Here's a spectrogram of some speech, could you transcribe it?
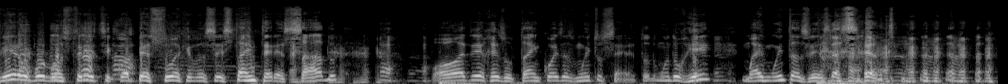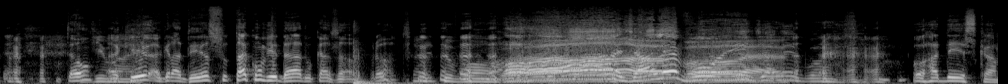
Vira o Bourbon Street com a pessoa que você está interessado, pode resultar em coisas muito sérias. Todo mundo ri, mas muitas vezes dá certo. então, Demais. aqui agradeço. Está convidado o casal. Pronto. Muito bom. Oh, já levou, hein? Já levou. Ô, Radesca,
